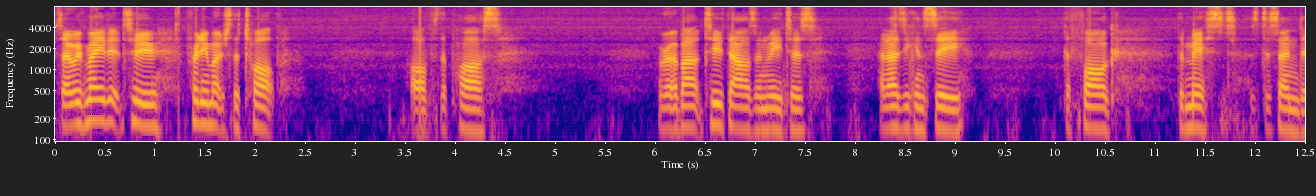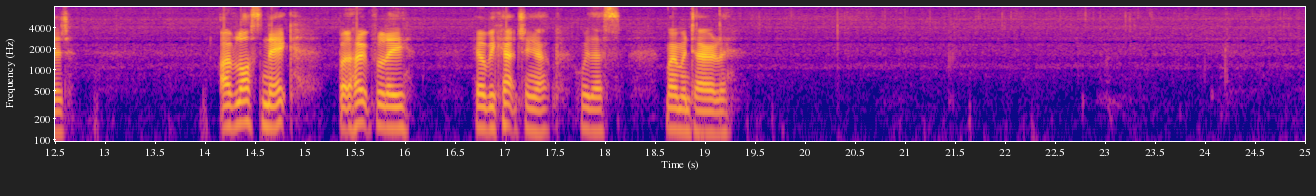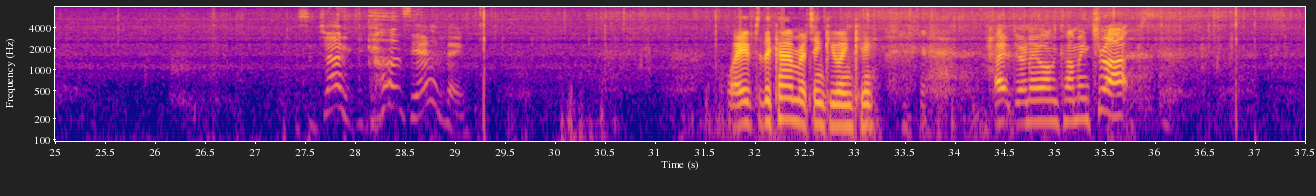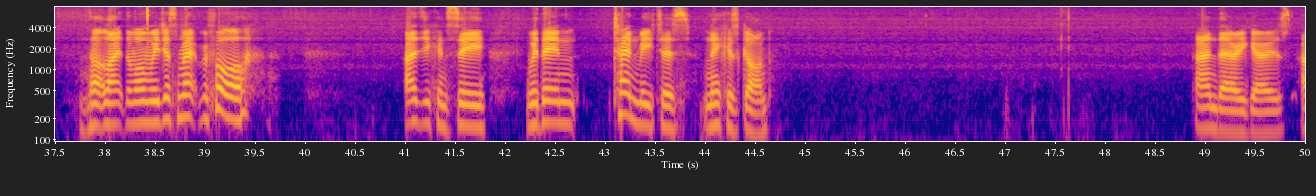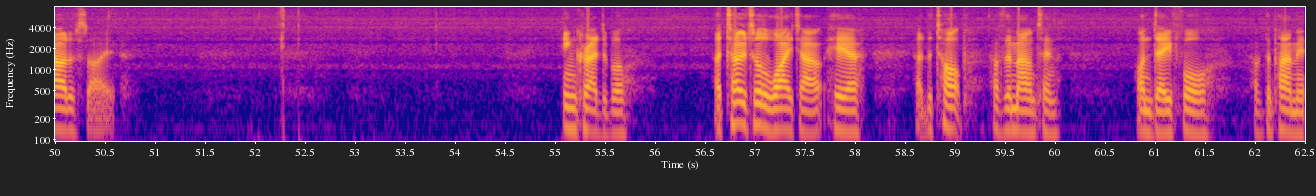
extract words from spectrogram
So we've made it to pretty much the top of the pass. We're at about 2,000 meters and as you can see the fog, the mist has descended. I've lost Nick but hopefully he'll be catching up with us momentarily. It's a joke, you can't see anything. Wave to the camera, Tinky Winky. Hope there are no oncoming trucks. Not like the one we just met before. As you can see, within 10 metres, Nick is gone. And there he goes, out of sight. Incredible. A total whiteout here at the top of the mountain on day four of the Pamir.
